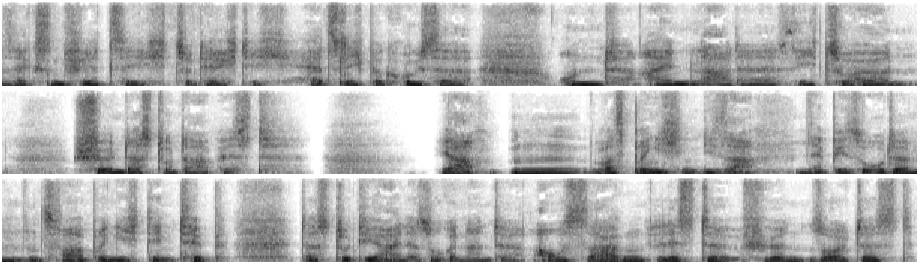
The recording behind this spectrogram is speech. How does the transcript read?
46, zu der ich dich herzlich begrüße und einlade, sie zu hören. Schön, dass du da bist. Ja, mm, was bringe ich in dieser Episode? Und zwar bringe ich den Tipp, dass du dir eine sogenannte Aussagenliste führen solltest.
